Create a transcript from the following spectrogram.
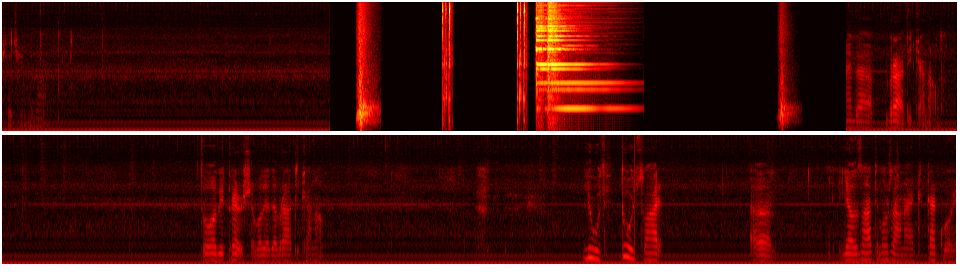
šta će mi raditi. Vrati kanal. To bi previše volio da vrati kanal. Ljudi, tu je stvari. Uh, jel znate možda onaj kako je...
